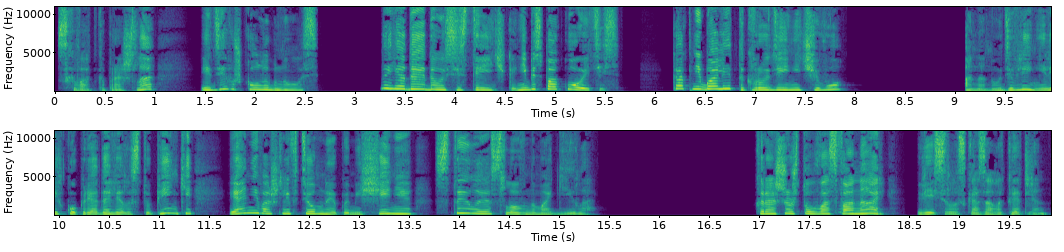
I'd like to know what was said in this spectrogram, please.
Схватка прошла, и девушка улыбнулась. «Да я дойду, сестричка, не беспокойтесь. Как не болит, так вроде и ничего». Она, на удивление, легко преодолела ступеньки, и они вошли в темное помещение, стылое, словно могила. «Хорошо, что у вас фонарь», — весело сказала Кэтлин.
